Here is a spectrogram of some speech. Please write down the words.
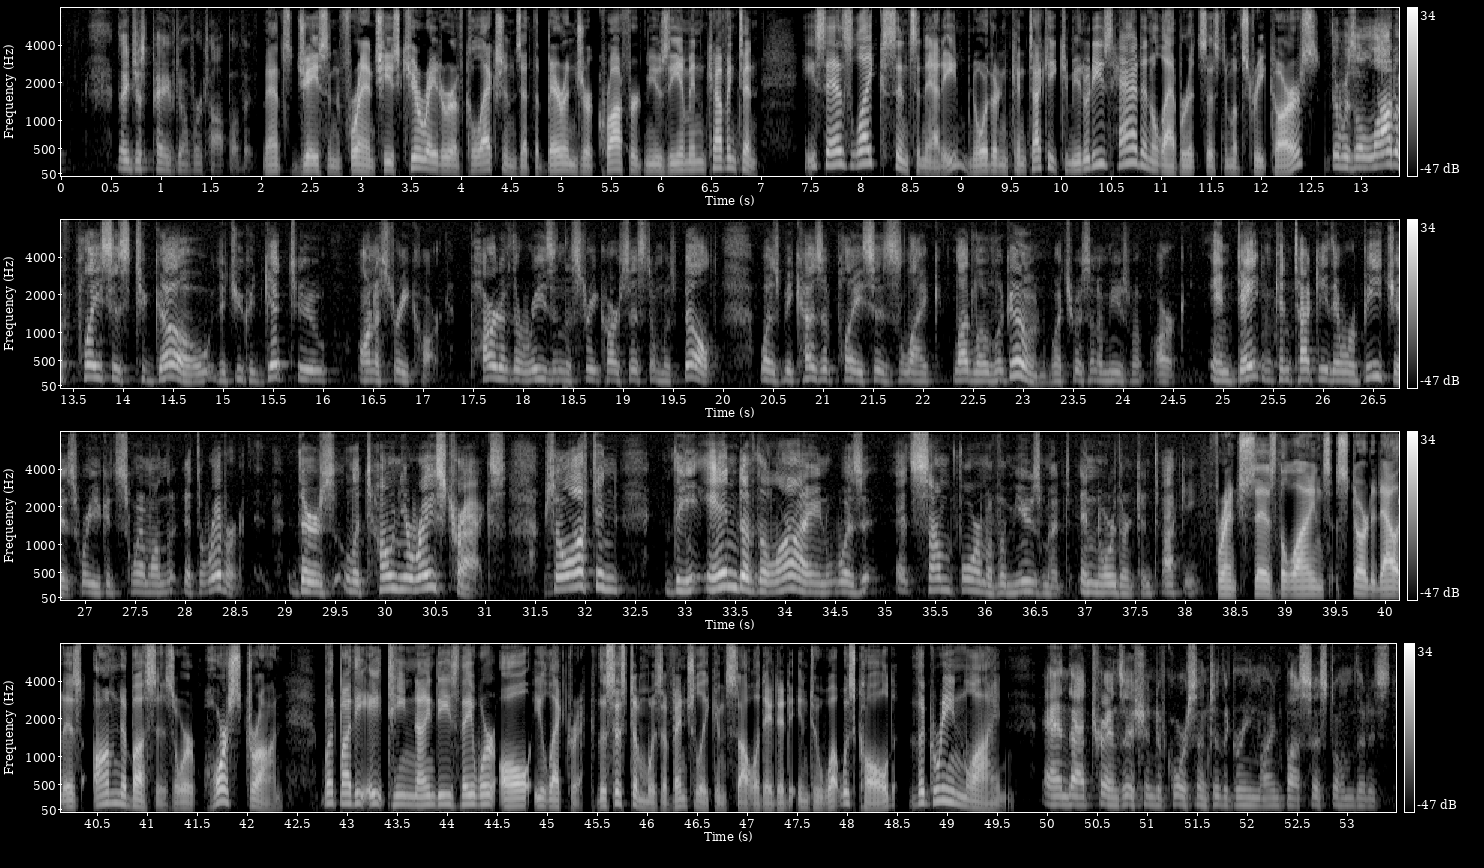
They just paved over top of it. That's Jason French. He's curator of collections at the Behringer Crawford Museum in Covington. He says, like Cincinnati, northern Kentucky communities had an elaborate system of streetcars. There was a lot of places to go that you could get to on a streetcar. Part of the reason the streetcar system was built was because of places like Ludlow Lagoon, which was an amusement park. In Dayton, Kentucky, there were beaches where you could swim on the, at the river. There's Latonia racetracks. So often, the end of the line was at some form of amusement in northern Kentucky. French says the lines started out as omnibuses or horse drawn, but by the 1890s they were all electric. The system was eventually consolidated into what was called the Green Line. And that transitioned, of course, into the Green Line bus system that is,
